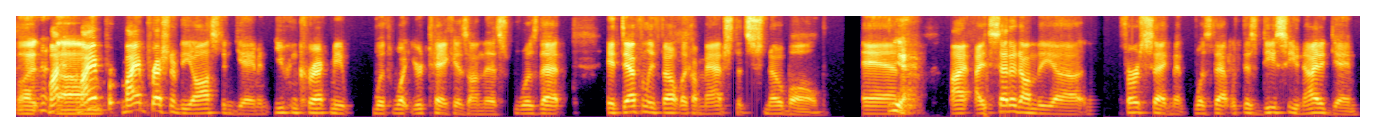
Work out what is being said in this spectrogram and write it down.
But my, um, my my impression of the Austin game, and you can correct me with what your take is on this, was that it definitely felt like a match that snowballed. And yeah. I, I said it on the uh, first segment was that with this DC United game,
